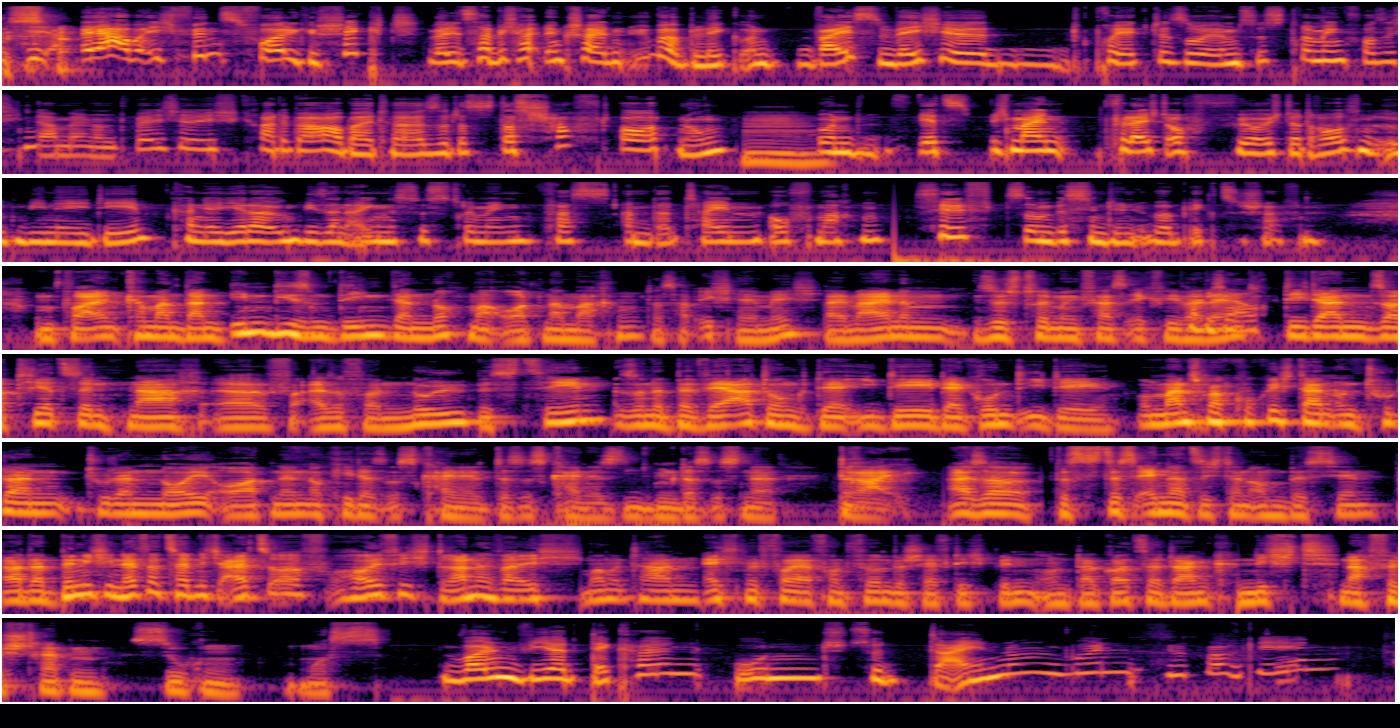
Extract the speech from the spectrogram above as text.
Ist Ja, ja, aber ich find's voll geschickt, weil jetzt habe ich halt einen gescheiten Überblick und weiß, welche Projekte so im Systreaming vor sich hingammeln und welche ich gerade bearbeite. Also das, das schafft Ordnung. Hm. Und jetzt, ich meine, vielleicht auch für euch da draußen irgendwie eine Idee. Kann ja jeder irgendwie sein eigenes Systreaming fast an Dateien aufmachen. Es hilft, so ein bisschen den Überblick zu schaffen. Und vor allem kann man dann in diesem Ding dann nochmal Ordner machen. Das habe ich nämlich bei meinem Systreaming fast äquivalent, die dann sortiert sind nach, äh, also von 0 bis 10. So eine Bewertung der Idee, der Grundidee. Und manchmal gucke ich dann und tu dann, tu dann neu ordnen. Okay, das ist keine, das ist keine 7, das ist eine 3. Also, das, das ändert sich dann auch ein bisschen. Aber da bin ich in letzter Zeit nicht allzu oft- häufig dran, weil ich momentan echt mit Feuer von Firmen beschäftigt bin und da Gott sei Dank nicht nach Fischtreppen suchen muss. Wollen wir deckeln und zu deinem Win übergehen?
